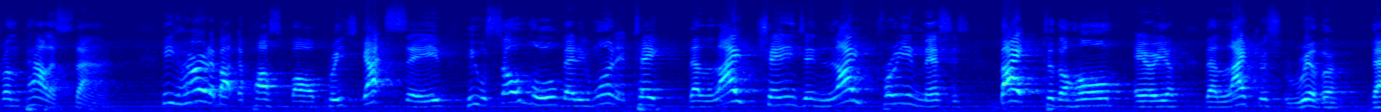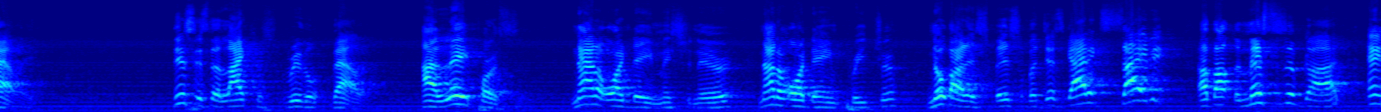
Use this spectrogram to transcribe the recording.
from Palestine. He heard about the Apostle Paul preach, got saved. He was so moved that he wanted to take the life changing, life freeing message back to the home area, the Lycus River Valley. This is the Lycus River Valley. A lay person, not an ordained missionary, not an ordained preacher, nobody special, but just got excited about the message of God and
